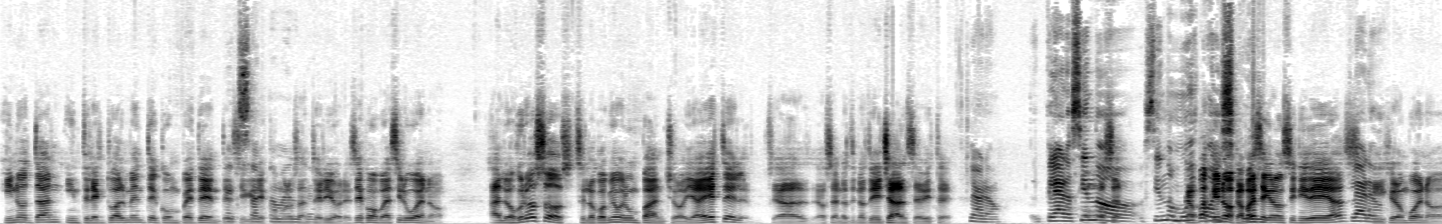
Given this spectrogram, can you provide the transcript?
y no tan intelectualmente competente, si querés, como los anteriores. Es como para decir, bueno, a los grosos se lo comió en un pancho y a este, o sea, o sea no, no tiene chance, ¿viste? Claro. Claro, siendo, siendo muy. Capaz que no, capaz que se quedaron sin ideas y dijeron, bueno,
